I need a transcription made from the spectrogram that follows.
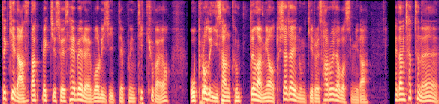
특히 나스닥 100 지수의 3배 레버리지 ETF인 TQ가요, 5% 이상 급등하며 투자자의 눈길을 사로잡았습니다. 해당 차트는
